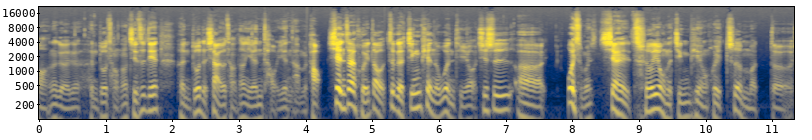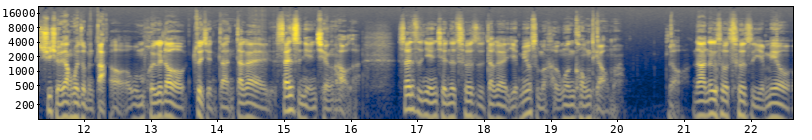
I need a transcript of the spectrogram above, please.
哦，那个很多厂商其实连很多的下游厂商也很讨厌他们。”好，现在回到这个晶片的问题哦，其实呃，为什么现在车用的晶片会这么的需求量会这么大？哦，我们回归到最简单，大概三十年前好了，三十年前的车子大概也没有什么恒温空调嘛。哦，那那个时候车子也没有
